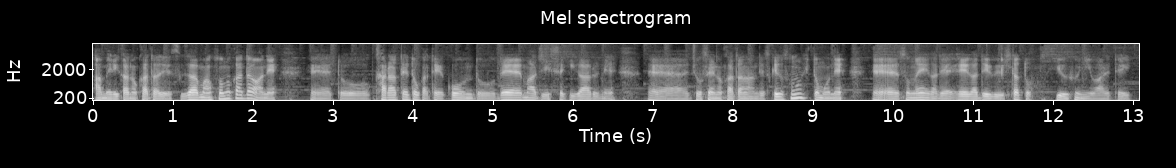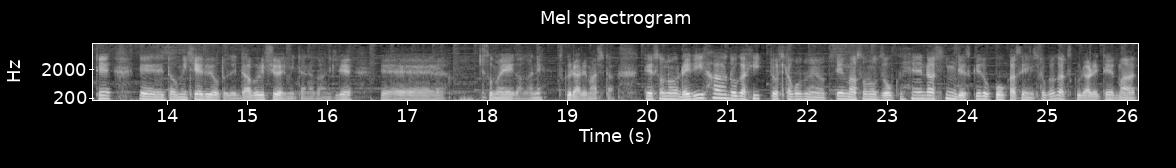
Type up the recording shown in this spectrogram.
アメリカの方ですが、まあ、その方はね、えっ、と、空手とかテコンドーで、まあ、実績があるね、えー女性の方なんですけど、その人もね、えーその映画で映画デビューしたというふうに言われていて、えっ、と、ミシェル・ヨートでダブル主演みたいな感じで、えー、その映画がね、作られました。で、そのレディーハードがヒットしたことによって、まあ、その続編らしいんですけど、効果戦士とかが作られて、まあ、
